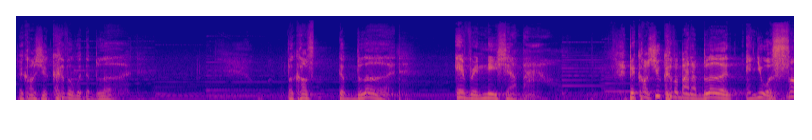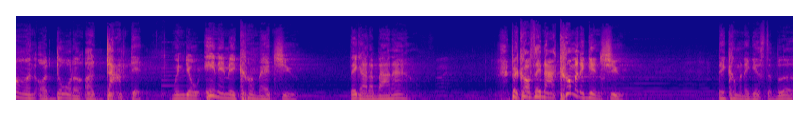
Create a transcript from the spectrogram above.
because you're covered with the blood, because the blood, every knee shall bow. Because you covered by the blood and you a son or daughter adopted, when your enemy come at you, they got to bow down. Because they're not coming against you. They're coming against the blood.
